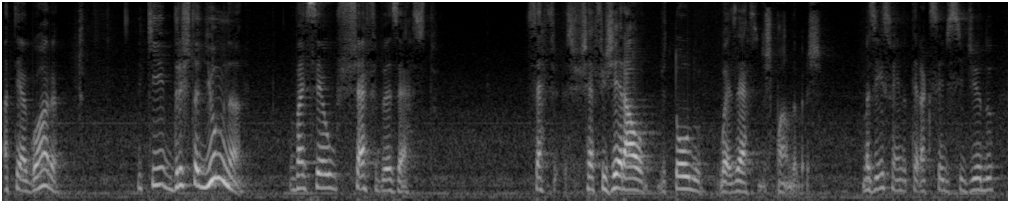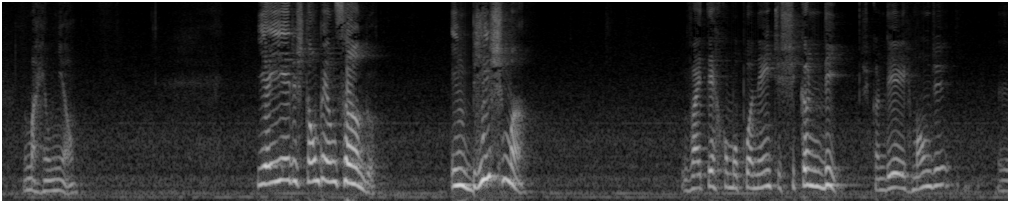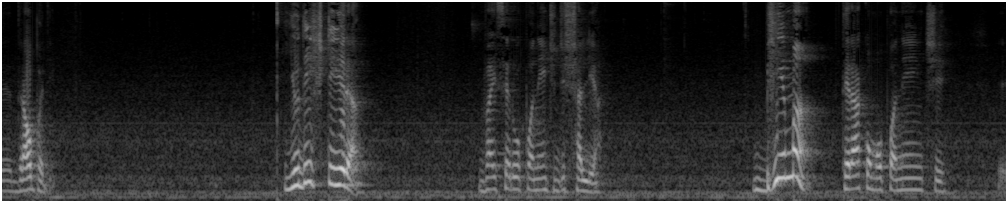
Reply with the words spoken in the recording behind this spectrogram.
até agora, que Drishtadyumna vai ser o chefe do exército chefe geral de todo o exército dos Pandavas. Mas isso ainda terá que ser decidido numa reunião. E aí eles estão pensando em Bhishma vai ter como oponente Shikandi. Shikandi é irmão de eh, Draupadi. Yudhishthira vai ser o oponente de Shalya. Bhima terá como oponente,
